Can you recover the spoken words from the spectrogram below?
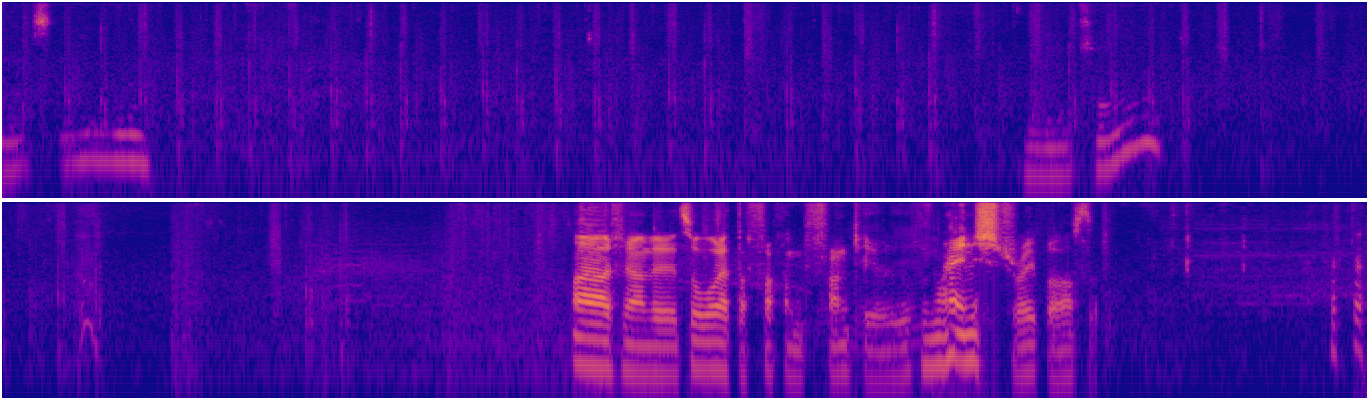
Mm. Okay. Oh, I found it. It's all at the fucking front here. Ran straight past it.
